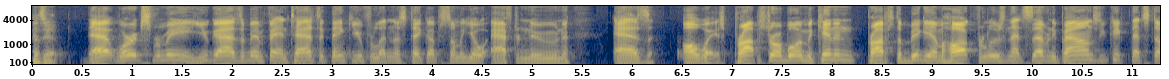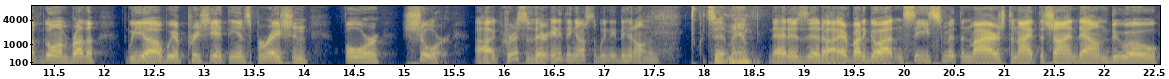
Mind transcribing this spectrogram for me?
That's it. That works for me. You guys have been fantastic. Thank you for letting us take up some of your afternoon as always. Props to our boy McKinnon. Props to Big M Hawk for losing that 70 pounds. You keep that stuff going, brother. We uh we appreciate the inspiration for sure. Uh, Chris, is there anything else that we need to hit on? That's it, man. That is it. Uh, everybody go out and see Smith and Myers tonight, the Shinedown duo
